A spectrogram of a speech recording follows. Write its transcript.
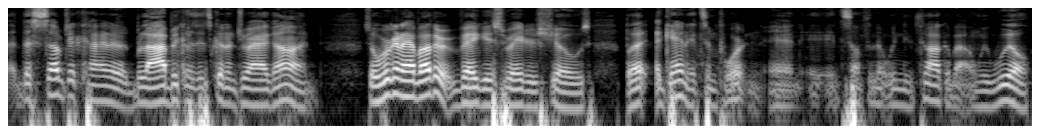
the subject kind of blah because it's gonna drag on. So we're gonna have other Vegas Raiders shows, but again, it's important and it's something that we need to talk about, and we will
